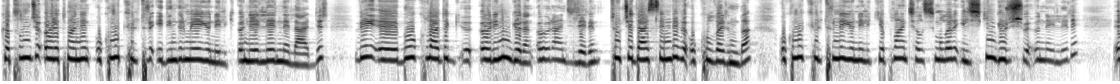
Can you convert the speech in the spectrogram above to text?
Katılımcı öğretmenlerin okuma kültürü edindirmeye yönelik önerileri nelerdir? Ve e, bu okullarda öğrenim gören öğrencilerin Türkçe derslerinde ve okullarında okuma kültürüne yönelik yapılan çalışmalara ilişkin görüş ve önerileri e,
